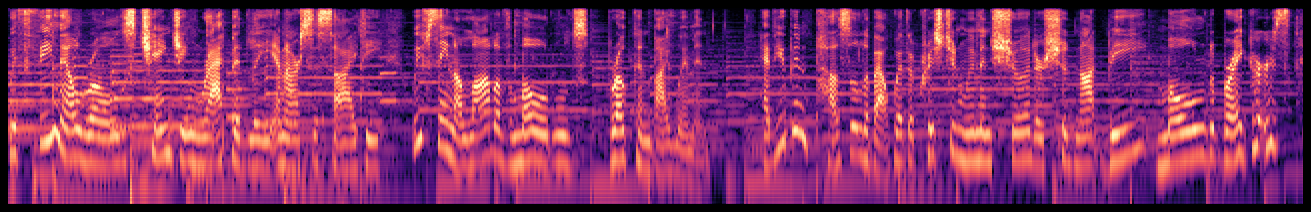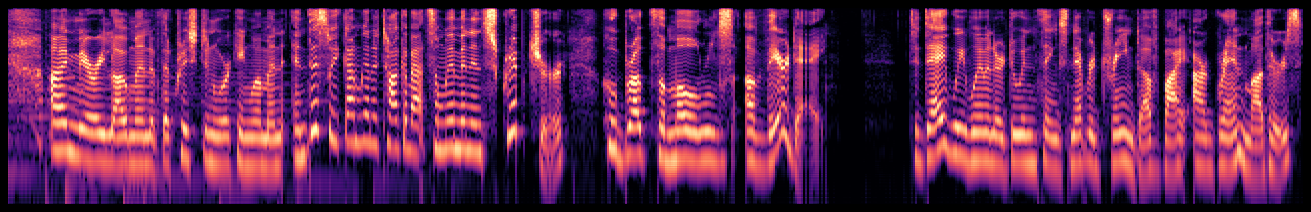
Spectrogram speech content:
With female roles changing rapidly in our society, we've seen a lot of molds broken by women. Have you been puzzled about whether Christian women should or should not be mold breakers? I'm Mary Lowman of the Christian Working Woman, and this week I'm going to talk about some women in Scripture who broke the molds of their day. Today, we women are doing things never dreamed of by our grandmothers,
